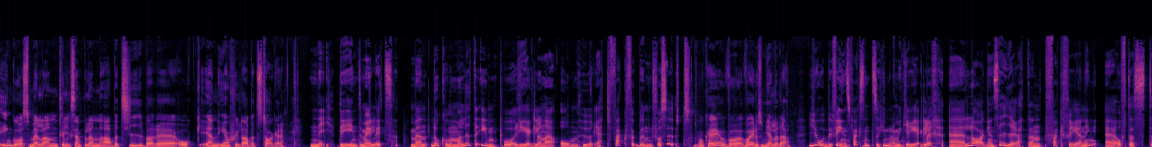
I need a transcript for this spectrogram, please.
ingås mellan till exempel en arbetsgivare och en enskild arbetstagare? Nej, det är inte möjligt. Men då kommer man lite in på reglerna om hur ett fackförbund får se ut. Okej, okay, och vad, vad, är det som gäller där? Jo, det finns faktiskt inte så himla mycket regler. Eh, lagen säger att en fackförening eh, oftast,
